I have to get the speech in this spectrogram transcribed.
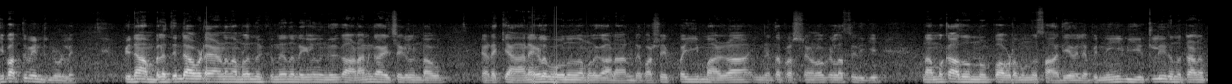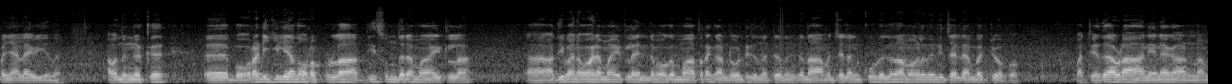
ഈ പത്ത് മിനിറ്റിന്റെ ഉള്ളിൽ പിന്നെ അമ്പലത്തിന്റെ അവിടെയാണ് നമ്മൾ നിൽക്കുന്നതെന്നുണ്ടെങ്കിൽ നിങ്ങൾക്ക് കാണാൻ കാഴ്ചകൾ ഉണ്ടാവും ഇടയ്ക്ക് ആനകൾ പോകുന്നത് നമ്മൾ കാണാറുണ്ട്. പക്ഷേ ഇപ്പോൾ ഈ മഴ ഇങ്ങനത്തെ പ്രശ്നങ്ങളൊക്കെ ഉള്ള സ്ഥിതിക്ക് നമുക്ക് അതൊന്നും ഇപ്പോൾ അവിടെ ഒന്നും സാധ്യമല്ല പിന്നെ ഈ വീട്ടിലിരുന്നിട്ടാണ് ഇപ്പോൾ ഞാൻ ലൈവ് ചെയ്യുന്നത്. അപ്പോൾ നിങ്ങൾക്ക് ബോറടിക്കില്ല എന്ന് ഉറപ്പുള്ള അതിസുന്ദരമായിട്ടുള്ള അതിമനോഹരമായിട്ടുള്ള എന്റെ മുഖം മാത്രം കണ്ടുകൊണ്ടിരുന്നിട്ട് നിങ്ങൾക്ക് നാമം ചെല്ലാൻ കൂടുതൽ നാമങ്ങൾ നിങ്ങൾക്ക് ചെല്ലാൻ പറ്റുമോ അപ്പോൾ മറ്റേത് അവിടെ ആനേനെ കാണണം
